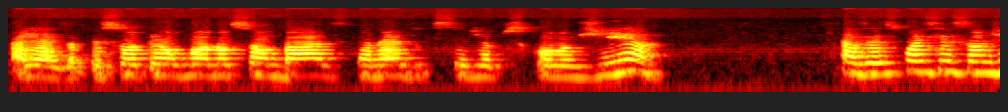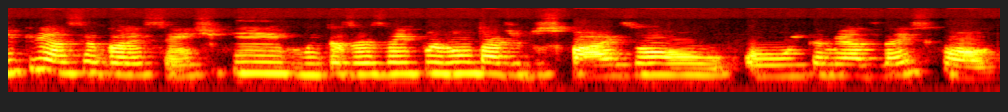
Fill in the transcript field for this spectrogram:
aliás, a pessoa tem alguma noção básica, né, do que seja psicologia, às vezes com exceção de criança e adolescente, que muitas vezes vem por vontade dos pais ou, ou encaminhados da escola.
